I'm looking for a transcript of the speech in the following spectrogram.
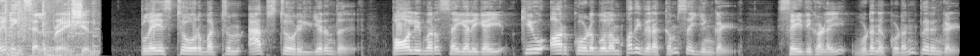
வெட்டிங் செலிப்ரேஷன் பிளே ஸ்டோர் மற்றும் ஆப் ஸ்டோரில் இருந்து பாலிமர் செயலியை கியூஆர் கோடு மூலம் பதிவிறக்கம் செய்யுங்கள். செய்திகளை உடனுக்குடன் பெறுங்கள்.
